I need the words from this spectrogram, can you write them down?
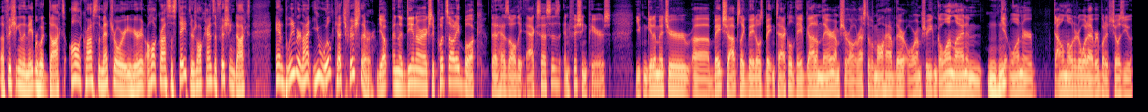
uh, fishing in the neighborhood docks all across the metro area here and all across the state. There's all kinds of fishing docks, and believe it or not, you will catch fish there. Yep, and the DNR actually puts out a book that has all the accesses and fishing piers. You can get them at your uh, bait shops like Vado's Bait and Tackle. They've got them there. I'm sure all the rest of them all have there, or I'm sure you can go online and get one or download it or whatever. But it shows you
